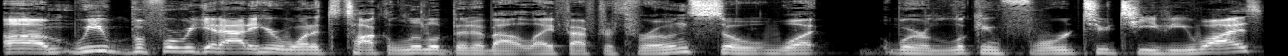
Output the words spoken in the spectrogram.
Um, we before we get out of here wanted to talk a little bit about Life After Thrones. So what we're looking forward to TV wise,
